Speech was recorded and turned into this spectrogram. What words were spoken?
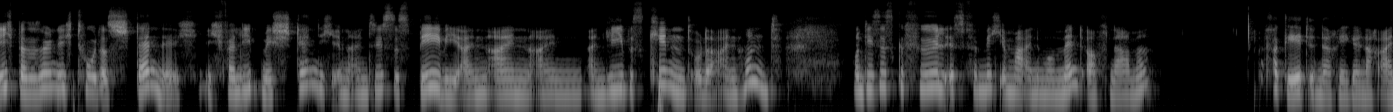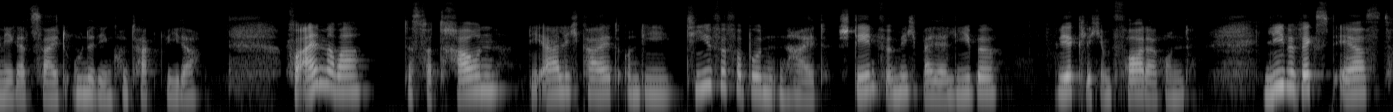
ich persönlich tue das ständig. Ich verliebe mich ständig in ein süßes Baby, ein, ein, ein, ein liebes Kind oder einen Hund. Und dieses Gefühl ist für mich immer eine Momentaufnahme, vergeht in der Regel nach einiger Zeit ohne den Kontakt wieder. Vor allem aber das Vertrauen, die Ehrlichkeit und die tiefe Verbundenheit stehen für mich bei der Liebe wirklich im Vordergrund. Liebe wächst erst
